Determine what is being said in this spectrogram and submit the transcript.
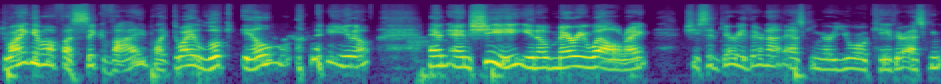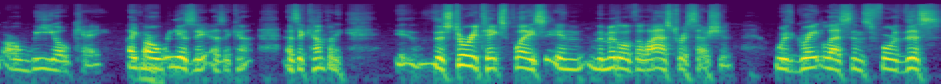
do I give off a sick vibe? Like, do I look ill? you know? And and she, you know, Mary well, right? She said, Gary, they're not asking, are you okay? They're asking, are we okay? Like, are hmm. we as a as a as a company? The story takes place in the middle of the last recession with great lessons for this,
